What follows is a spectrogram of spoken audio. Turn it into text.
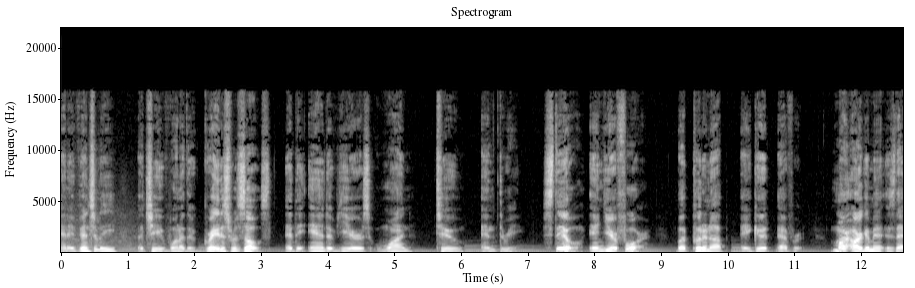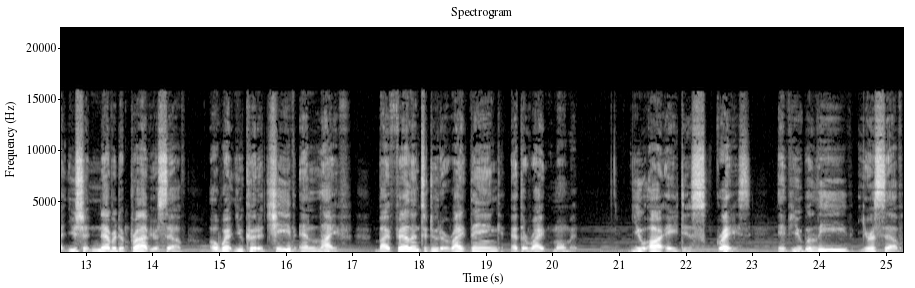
and eventually achieve one of the greatest results at the end of years one, two, and three. Still in year four, but putting up a good effort. My argument is that you should never deprive yourself of what you could achieve in life by failing to do the right thing at the right moment. You are a disgrace if you believe yourself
